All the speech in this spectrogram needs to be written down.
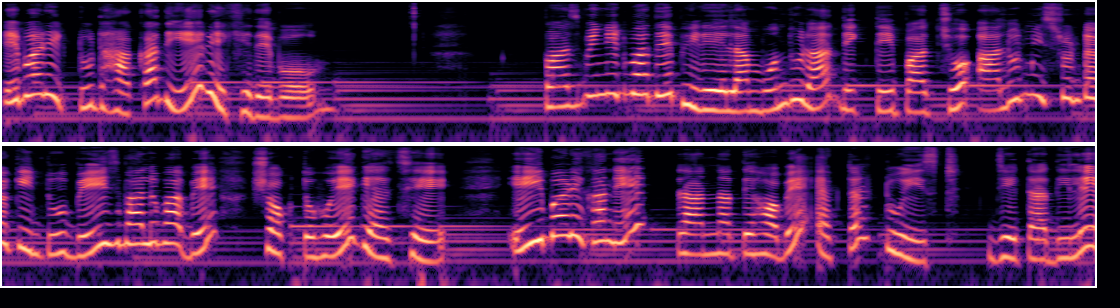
এবার একটু ঢাকা দিয়ে রেখে দেবো। পাঁচ মিনিট বাদে ফিরে এলাম বন্ধুরা, দেখতেই পাচ্ছ আলুর মিশ্রণটা কিন্তু বেশ ভালোভাবে শক্ত হয়ে গেছে। এইবার এখানে রান্নাতে হবে একটা টুইস্ট যেটা দিলে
